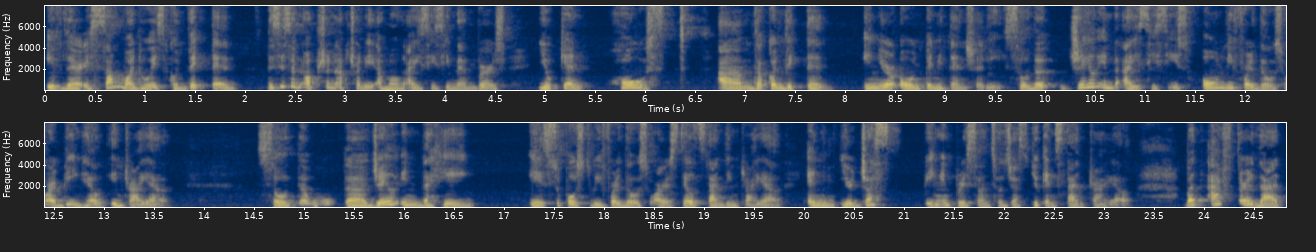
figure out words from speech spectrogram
if there is someone who is convicted, this is an option actually among ICC members. You can host um, the convicted in your own penitentiary. So the jail in the ICC is only for those who are being held in trial. So the, the jail in The Hague is supposed to be for those who are still standing trial. And you're just being in prison, so just you can stand trial. But after that,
